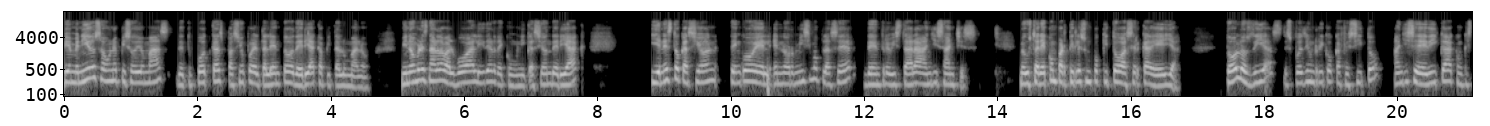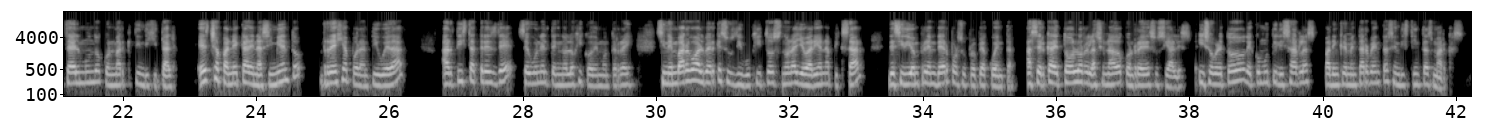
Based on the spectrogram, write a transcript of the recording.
Bienvenidos a un episodio más de tu podcast Pasión por el Talento de ERIAC Capital Humano. Mi nombre es Narda Balboa, líder de comunicación de ERIAC, y en esta ocasión tengo el enormísimo placer de entrevistar a Angie Sánchez. Me gustaría compartirles un poquito acerca de ella. Todos los días, después de un rico cafecito, Angie se dedica a conquistar el mundo con marketing digital. Es chapaneca de nacimiento, regia por antigüedad artista 3D según el Tecnológico de Monterrey. Sin embargo, al ver que sus dibujitos no la llevarían a Pixar, decidió emprender por su propia cuenta acerca de todo lo relacionado con redes sociales y sobre todo de cómo utilizarlas para incrementar ventas en distintas marcas.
